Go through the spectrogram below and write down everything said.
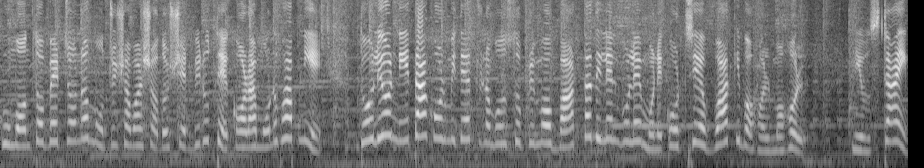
কুমন্তব্যের জন্য মন্ত্রিসভার সদস্যের বিরুদ্ধে কড়া মনোভাব নিয়ে দলীয় নেতা কর্মীদের তৃণমূল সুপ্রিমো বার্তা দিলেন বলে মনে করছে ওয়াকিবহল মহল। নিউজ টাইম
